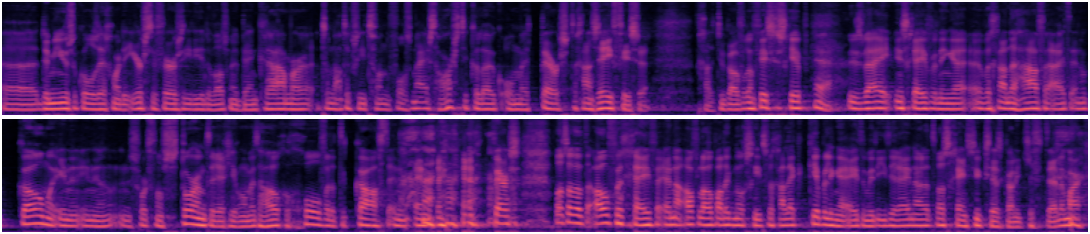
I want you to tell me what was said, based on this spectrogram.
uh, de musical, zeg maar, de eerste versie die er was met Ben Kramer. Toen had ik zoiets van, volgens mij is het hartstikke leuk om met pers te gaan zeevissen. Het gaat natuurlijk over een visserschip. Ja. Dus wij in Scheveningen, we gaan de haven uit en we komen in, een, in een, een soort van storm terecht, jongen, met hoge golven dat de cast en, en, pers was al het overgeven. En na afloop had ik nog zoiets, we gaan lekker kibbelingen eten met iedereen. Nou, dat was geen succes, kan ik je vertellen. Maar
